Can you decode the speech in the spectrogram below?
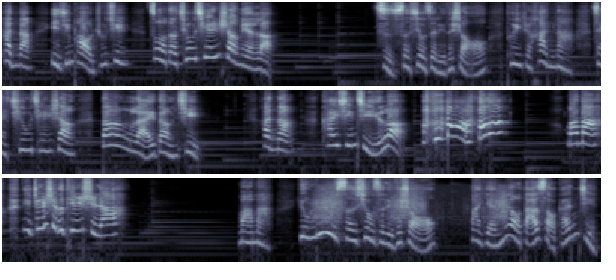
汉娜已经跑出去，坐到秋千上面了。紫色袖子里的手推着汉娜在秋千上荡来荡去，汉娜开心极了，哈哈！妈妈，你真是个天使啊！妈妈用绿色袖子里的手把颜料打扫干净，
